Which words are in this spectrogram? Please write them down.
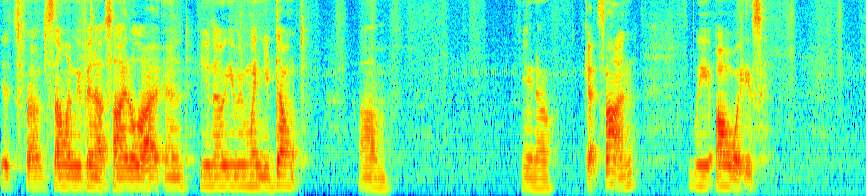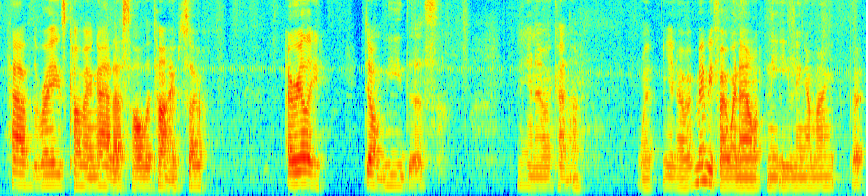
it's from selling. We've been outside a lot and you know, even when you don't, um, you know, get sun, we always have the rays coming at us all the time. So I really don't need this. You know, it kind of went, you know, maybe if I went out in the evening I might, but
